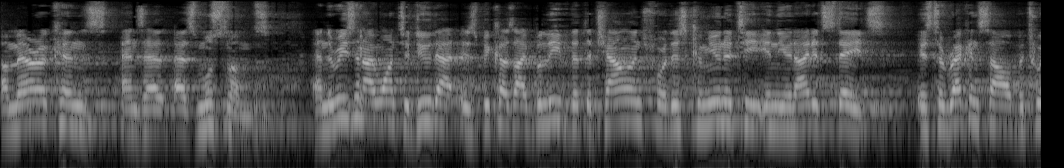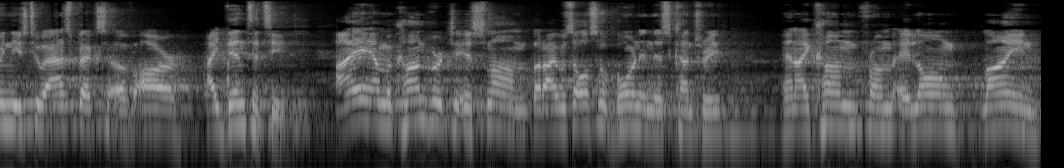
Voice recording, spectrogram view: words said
Americans and as, Muslims. And the reason I want to do that is because I believe that the challenge for this community in the United States is to reconcile between these two aspects of our identity. I am a convert to Islam, but I was also born in this country, and I come from a long line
